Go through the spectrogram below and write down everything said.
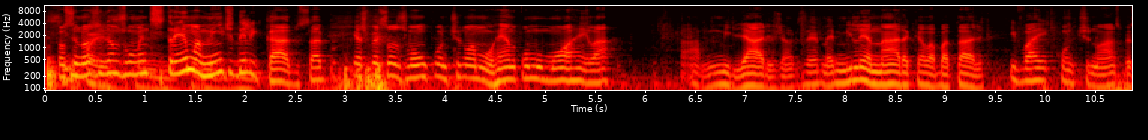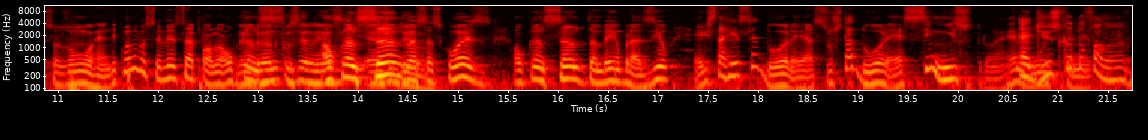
Então, Sim, se nós vivemos um momento extremamente delicado, sabe? E as pessoas vão continuar morrendo como morrem lá há milhares de anos. É é milenar aquela batalha. E vai continuar, as pessoas vão morrendo. E quando você vê, sabe, Paulo, alcança- é alcançando judeu. essas coisas, alcançando também o Brasil, é estarrecedor, é assustador, é sinistro. Né? É muito disso que eu tô sinistro. falando.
